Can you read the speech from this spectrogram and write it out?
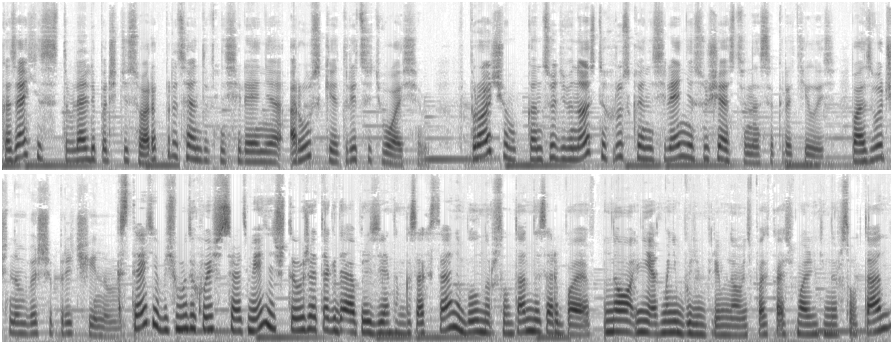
Казахи составляли почти 40% населения, а русские – 38%. Впрочем, к концу 90-х русское население существенно сократилось, по озвученным выше причинам. Кстати, почему-то хочется отметить, что уже тогда президентом Казахстана был Нурсултан Назарбаев. Но нет, мы не будем переименовывать подкаст «Маленький Нурсултан».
